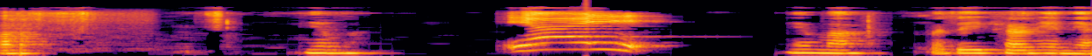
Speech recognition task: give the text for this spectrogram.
啊，念吧，呀念吧，把这一篇念念。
